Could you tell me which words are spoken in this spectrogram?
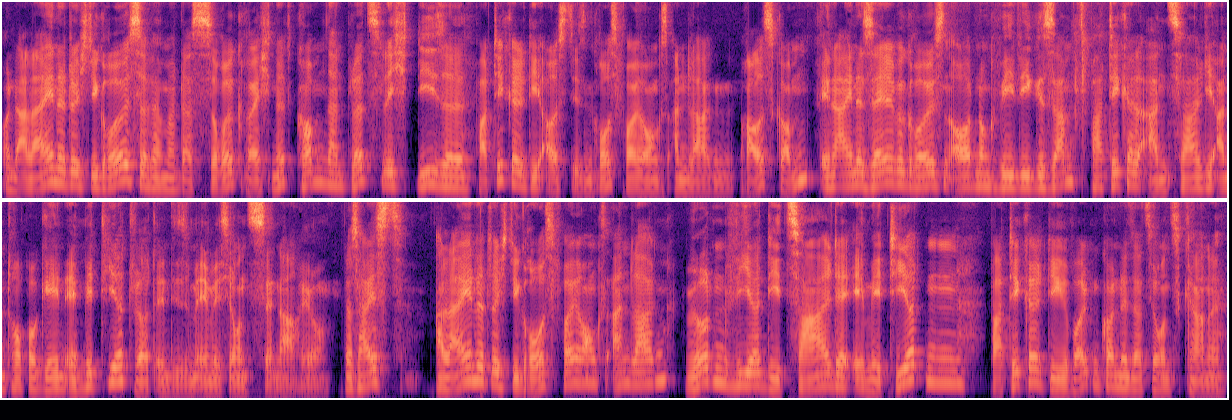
Und alleine durch die Größe, wenn man das zurückrechnet, kommen dann plötzlich diese Partikel, die aus diesen Großfeuerungsanlagen rauskommen, in eine selbe Größenordnung wie die Gesamtpartikelanzahl, die anthropogen emittiert wird in diesem Emissionsszenario. Das heißt, Alleine durch die Großfeuerungsanlagen würden wir die Zahl der emittierten Partikel, die Wolkenkondensationskerne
